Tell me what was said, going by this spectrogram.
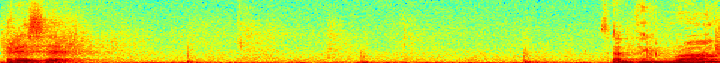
What is it? Something wrong?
